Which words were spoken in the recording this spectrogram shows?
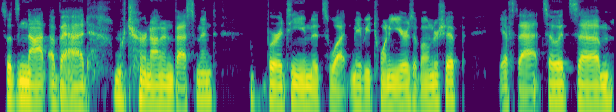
So it's not a bad return on investment for a team that's what, maybe 20 years of ownership if that. So it's um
